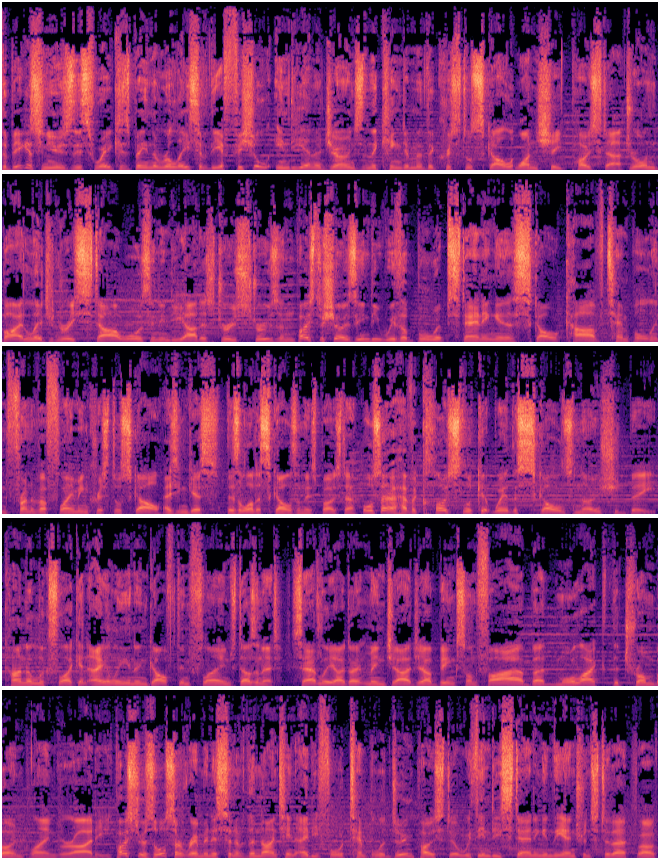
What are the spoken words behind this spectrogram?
The biggest news this week has been the release of the official Indiana Jones and the Kingdom of the Crystal Skull one sheet poster. Drawn by legendary Star Wars and Indy artist Drew Struzan, poster shows Indy with a bullwhip standing in a skull carved temple in front of a flaming crystal skull. As you can guess, there's a lot of skulls in this poster. Also, have a close look at where the skull's nose should be. Kinda looks like an alien engulfed in flames, doesn't it? Sadly, I don't mean Jar Jar Binks on fire, but more like the trombone playing variety. Poster is also reminiscent of the 1984 Temple of Doom poster with Indy standing in the entrance to the, well,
